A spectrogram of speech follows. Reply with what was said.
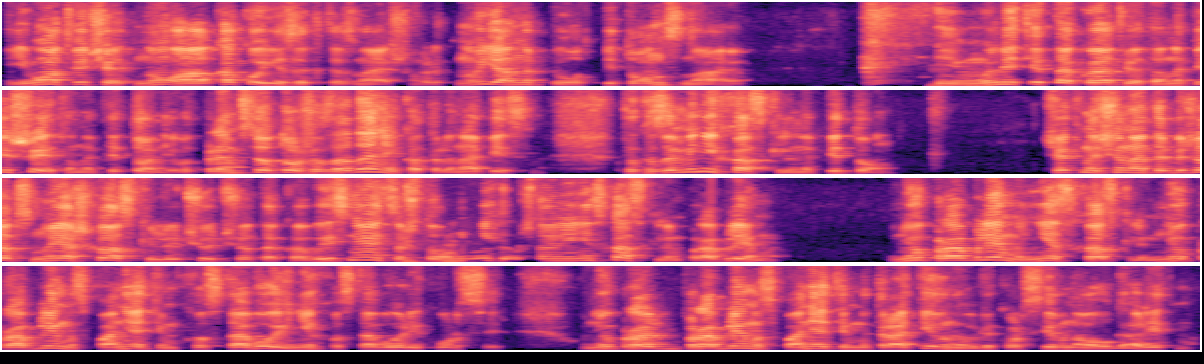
Ему отвечают, ну, а какой язык ты знаешь? Он говорит, ну, я на вот Python знаю. Mm-hmm. Ему летит такой ответ, а напиши это на питоне. Вот прям все то же задание, которое написано. Только замени Haskell на питон. Человек начинает обижаться, ну я ж Haskell учу, что такое. Выясняется, что, он не, что у него не с Haskell проблемы. У него проблемы не с Haskell, у него проблемы с понятием хвостовой и не хвостовой рекурсии. У него проблемы с понятием итеративного рекурсивного алгоритма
